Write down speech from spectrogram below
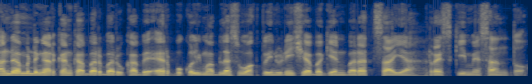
Anda mendengarkan kabar baru KBR pukul 15 waktu Indonesia bagian Barat, saya Reski Mesanto.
